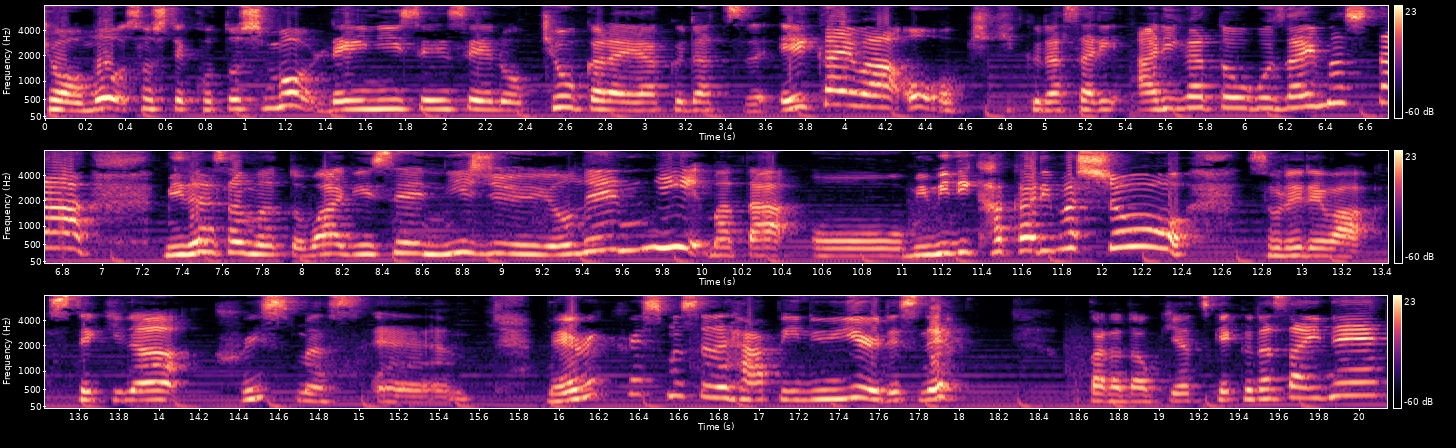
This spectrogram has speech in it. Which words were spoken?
今日も、そして今年もレイニー先生の今日から役立つ英会話をお聞きくださりありがとうございました。皆様とは2024年にまたお耳にかかりましょう。それでは素敵な Christmas and Merry Christmas and a Happy New Year ですね。お体お気をつけくださいね。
